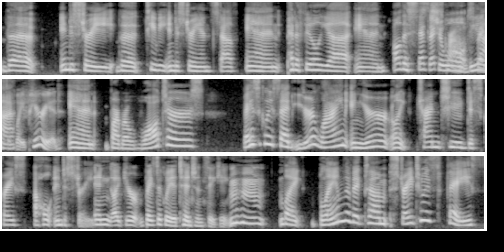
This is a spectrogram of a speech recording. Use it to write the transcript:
the industry the tv industry and stuff and pedophilia and all the sex sexual crimes, yeah basically. Period. and barbara walters basically said you're lying and you're like trying to disgrace a whole industry And like you're basically attention seeking. hmm Like, blame the victim straight to his face,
